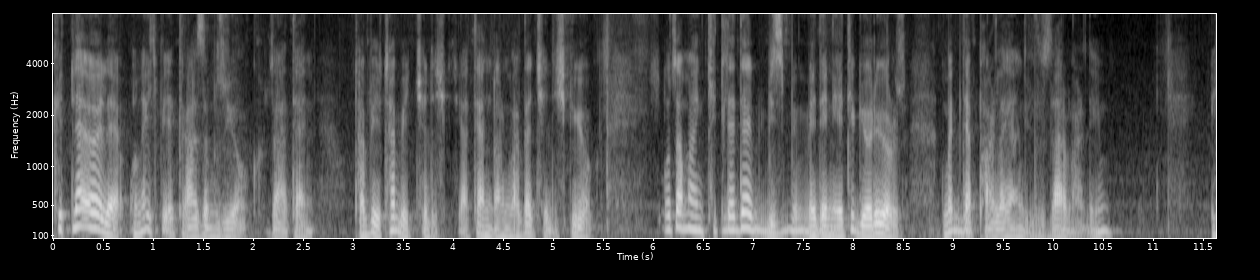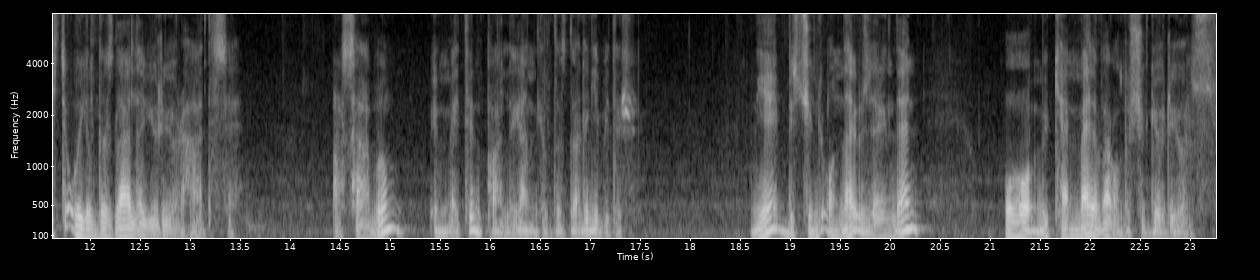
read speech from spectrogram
Kitle öyle. Ona hiçbir itirazımız yok. Zaten tabii tabii çelişki. Zaten normlarda çelişki yok. O zaman kitlede biz bir medeniyeti görüyoruz. Ama bir de parlayan yıldızlar var değil mi? İşte o yıldızlarla yürüyor hadise. Asabım ümmetin parlayan yıldızları gibidir. Niye? Biz çünkü onlar üzerinden o mükemmel varoluşu görüyoruz.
